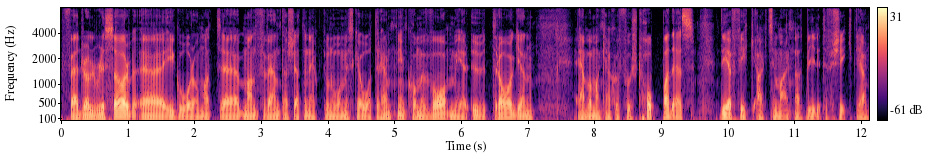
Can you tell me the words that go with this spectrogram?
Federal Reserve eh, igår om att eh, man förväntar sig att den ekonomiska återhämtningen kommer vara mer utdragen än vad man kanske först hoppades. Det fick aktiemarknaden att bli lite försiktiga.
